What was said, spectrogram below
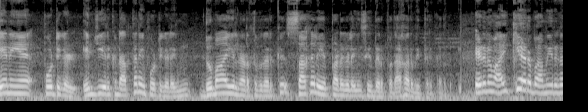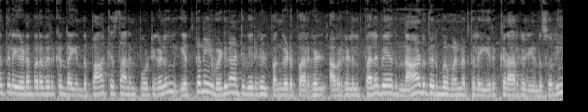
ஏனைய போட்டிகள் எஞ்சியிருக்கின்ற அத்தனை போட்டிகளையும் துபாயில் நடத்துவதற்கு சகல ஏற்பாடுகளையும் செய்திருப்பதாக அறிவித்திருக்கிறது. எனினும் ஐக்கிய அரபு அமீரகத்தில் இடம்பெறவிருக்கின்ற இந்த பாகிஸ்தானின் போட்டிகளில் எத்தனை வெளிநாட்டு வீரர்கள் பங்கெடுப்பார்கள் அவர்களில் பல பேர் நாடு திரும்பும் எண்ணத்தில் இருக்கிறார்கள் என்று சொல்லி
